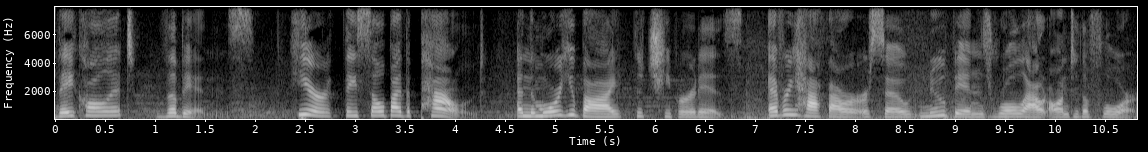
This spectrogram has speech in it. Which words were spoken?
They call it the bins. Here, they sell by the pound, and the more you buy, the cheaper it is. Every half hour or so, new bins roll out onto the floor.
